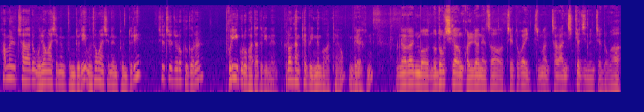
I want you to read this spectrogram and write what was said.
화물차를 운영하시는 분들이 운송하시는 분들이 실질적으로 그거를 불이익으로 받아들이는 그런 상태도 있는 것 같아요. 김 네. 교수님. 우리나라는 뭐 노동 시간 관련해서 제도가 있지만 잘 안 지켜지는 제도가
